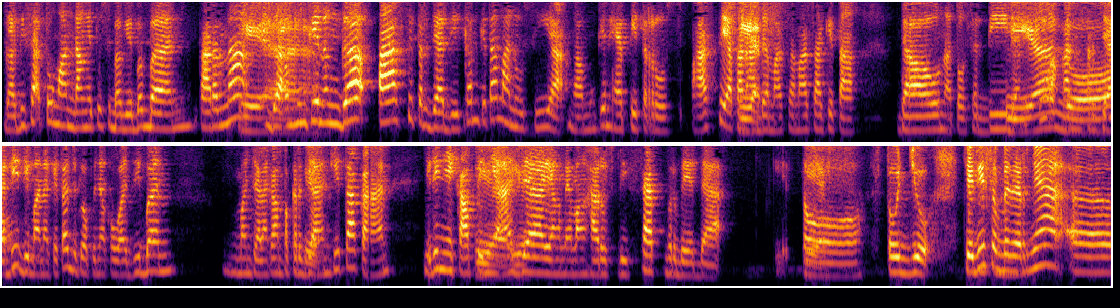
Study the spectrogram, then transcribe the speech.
nggak bisa tuh mandang itu sebagai beban. Karena Iya. nggak mungkin enggak, pasti terjadi. Kan kita manusia, nggak mungkin happy terus. Pasti akan Yes. ada masa-masa kita down atau sedih, dan Iya itu akan dong. terjadi di mana kita juga punya kewajiban menjalankan pekerjaan kita kan. Jadi nyikapinnya Iya, aja yang memang harus di set berbeda gitu. Yes, setuju. Jadi sebenarnya eh,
